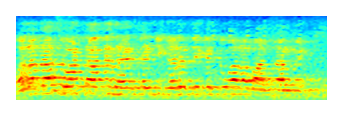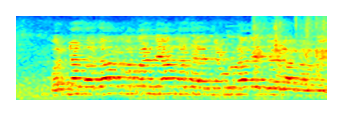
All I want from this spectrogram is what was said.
मला तर असं वाटतं आता साहेब त्यांची गरज देखील तुम्हाला बांधणार नाही पन्नास हजार लोकांनी आता साहेब निवडून आल्याशिवाय राहणार नाही.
